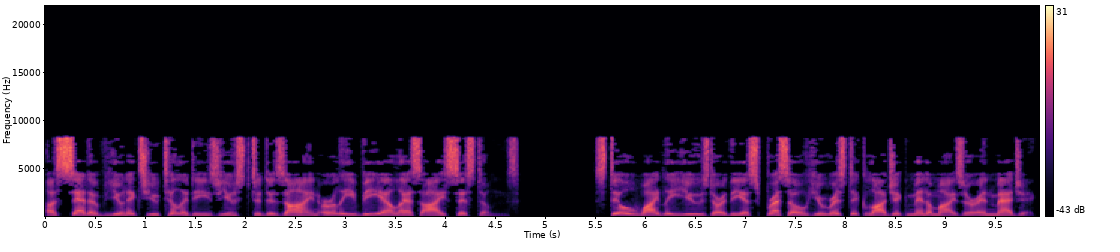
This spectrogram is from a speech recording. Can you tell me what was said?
a set of Unix utilities used to design early VLSI systems. Still widely used are the Espresso heuristic logic minimizer and Magic.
